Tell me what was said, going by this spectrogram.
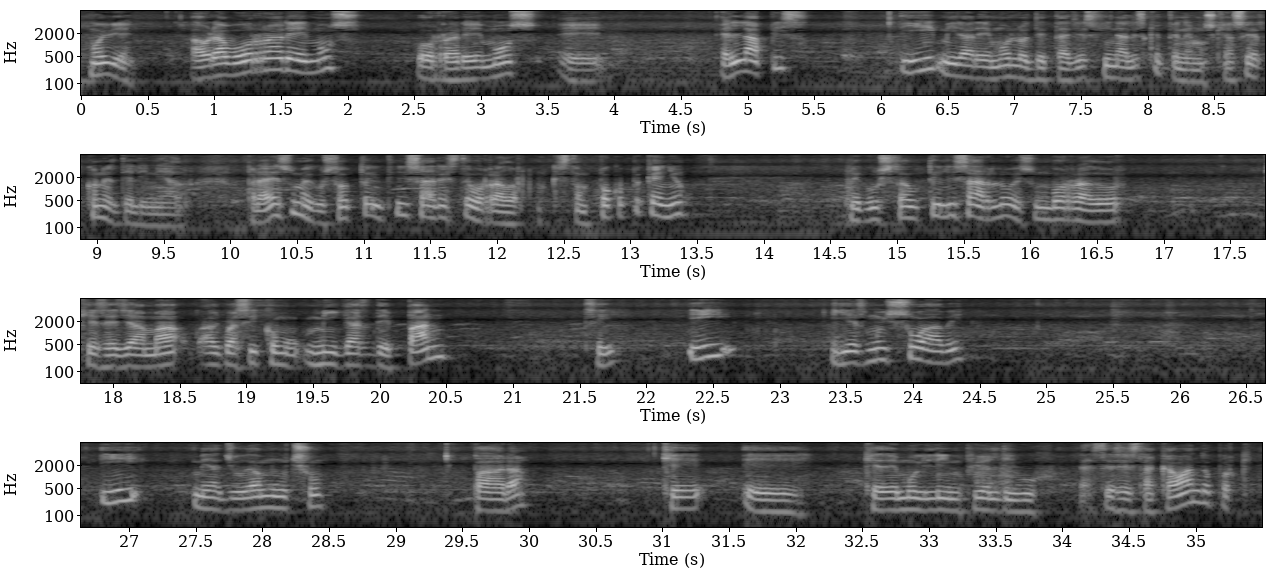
Muy bien, ahora borraremos, borraremos eh, el lápiz y miraremos los detalles finales que tenemos que hacer con el delineador. Para eso me gusta utilizar este borrador, que está un poco pequeño. Me gusta utilizarlo, es un borrador que se llama algo así como migas de pan. ¿sí? Y, y es muy suave y me ayuda mucho para que eh, quede muy limpio el dibujo. Este se está acabando porque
